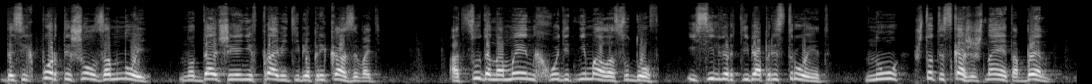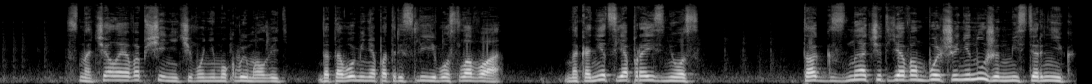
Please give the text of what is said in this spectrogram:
До сих пор ты шел за мной, но дальше я не вправе тебе приказывать. Отсюда на Мейн ходит немало судов, и Сильвер тебя пристроит. Ну, что ты скажешь на это, Бен?» Сначала я вообще ничего не мог вымолвить. До того меня потрясли его слова. Наконец я произнес. «Так значит, я вам больше не нужен, мистер Ник?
